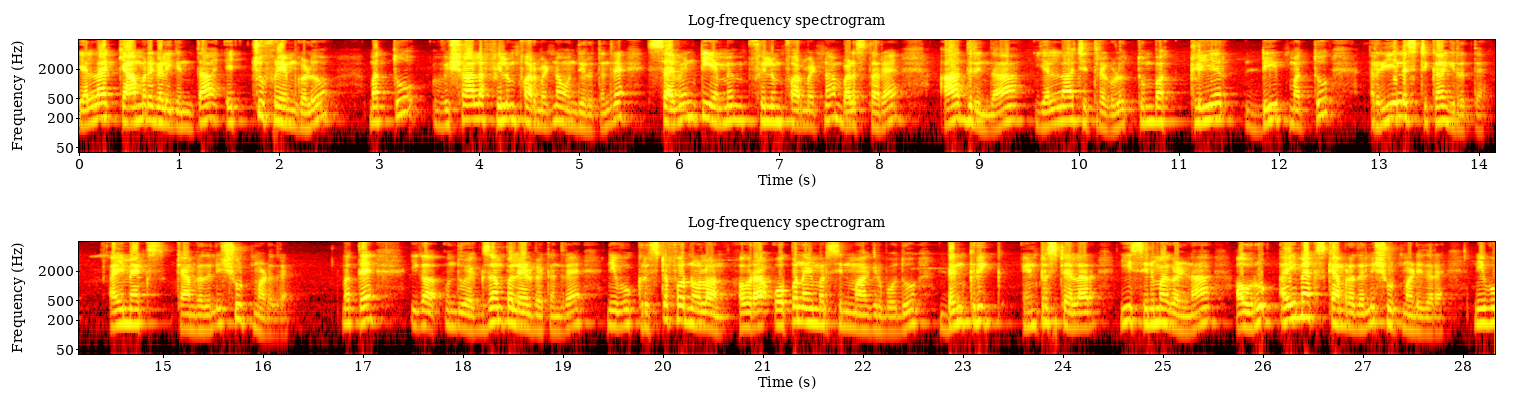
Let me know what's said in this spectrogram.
ಎಲ್ಲ ಕ್ಯಾಮ್ರಾಗಳಿಗಿಂತ ಹೆಚ್ಚು ಫ್ರೇಮ್ಗಳು ಮತ್ತು ವಿಶಾಲ ಫಿಲ್ಮ್ ಫಾರ್ಮೆಟ್ನ ಹೊಂದಿರುತ್ತೆ. ಅಂದರೆ ಸೆವೆಂಟಿ ಎಂ ಎಂ ಫಿಲ್ಮ್ ಫಾರ್ಮೆಟ್ನ ಬಳಸ್ತಾರೆ. ಆದ್ದರಿಂದ ಎಲ್ಲ ಚಿತ್ರಗಳು ತುಂಬ ಕ್ಲಿಯರ್ ಡೀಪ್ ಮತ್ತು ರಿಯಲಿಸ್ಟಿಕ್ ಆಗಿರುತ್ತೆ ಐಮ್ಯಾಕ್ಸ್ ಕ್ಯಾಮ್ರಾದಲ್ಲಿ ಶೂಟ್ ಮಾಡಿದ್ರೆ. ಮತ್ತು ಈಗ ಒಂದು ಎಕ್ಸಾಂಪಲ್ ಹೇಳಬೇಕಂದ್ರೆ, ನೀವು ಕ್ರಿಸ್ಟಫರ್ ನೋಲಾನ್ ಅವರ ಓಪನ್ ಐಮರ್ ಸಿನಿಮಾ ಆಗಿರ್ಬೋದು ಡಂಕ್ರಿಕ್ ಇಂಟ್ರೆಸ್ಟೆಲರ್ ಈ ಸಿನಿಮಾಗಳನ್ನ ಅವರು ಐಮ್ಯಾಕ್ಸ್ ಕ್ಯಾಮ್ರಾದಲ್ಲಿ ಶೂಟ್ ಮಾಡಿದ್ದಾರೆ. ನೀವು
